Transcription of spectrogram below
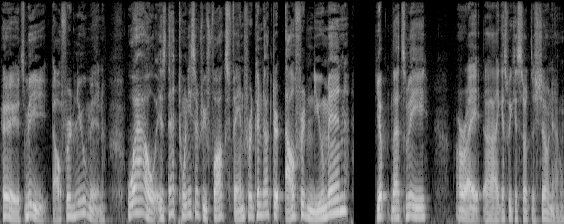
Hey, it's me, Alfred Newman. Wow, is that 20th Century Fox Fanfare conductor Alfred Newman? Yep, that's me. Alright, uh, I guess we can start the show now.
